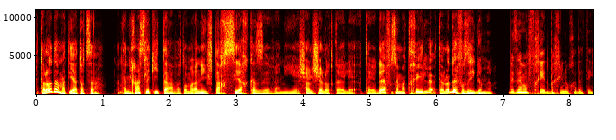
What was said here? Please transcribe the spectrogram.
אתה לא יודע מה תהיה התוצאה. אתה נכנס לכיתה ואתה אומר אני אפתח שיח כזה ואני אשאל שאלות כאלה, אתה יודע איפה זה מתחיל, אתה לא יודע איפה זה ייגמר. וזה מפחיד בחינוך הדתי.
